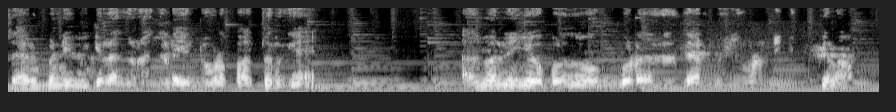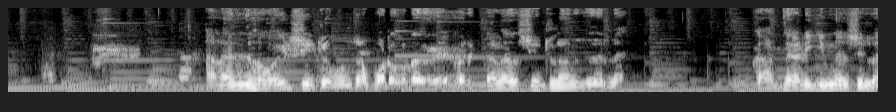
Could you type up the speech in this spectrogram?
தயார் பண்ணி விற்கிறாங்க நான் கடையில் கூட பார்த்துருக்கேன். அது மாதிரி நீங்கள் பொழுதுபோக்கு கூட தயார் பண்ணி கூட நீங்கள் விற்கலாம் ஆனால் இந்த ஒயிட் ஷீட்டில் மட்டும் போடக்கூடாது. ஒரு கலர் ஷீட்லாம் இருக்குது இல்லை காற்று அடிக்கணும் சில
